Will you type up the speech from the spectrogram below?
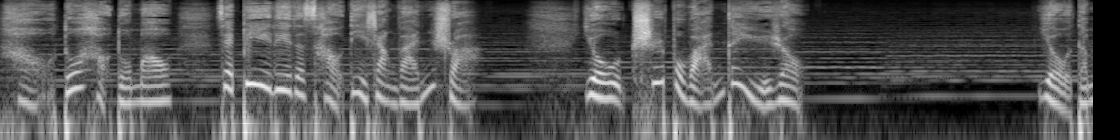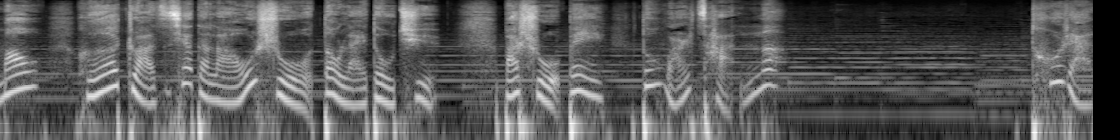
好多好多猫在碧绿的草地上玩耍，有吃不完的鱼肉。有的猫和爪子下的老鼠斗来斗去，把鼠辈都玩残了。突然，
